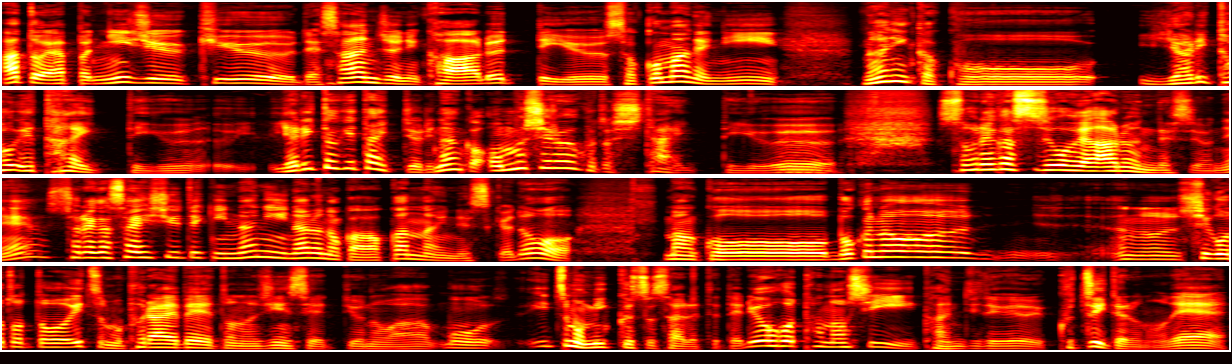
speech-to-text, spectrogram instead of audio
あとはやっぱ29で30に変わるっていうそこまでに何かこうやり遂げたいっていうやり遂げたいっていうよりなんか面白いことしたいっていう、それがすごいあるんですよね。それが最終的に何になるのか分かんないんですけどまあこう僕のあの仕事といつもプライベートの人生っていうのはもういつもミックスされてて両方楽しい感じでくっついてるので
